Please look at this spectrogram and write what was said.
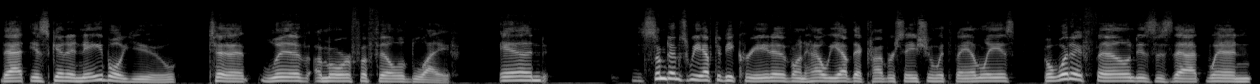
that is going to enable you to live a more fulfilled life. And sometimes we have to be creative on how we have that conversation with families. But what I found is is that when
